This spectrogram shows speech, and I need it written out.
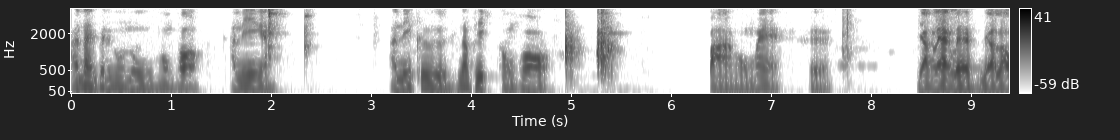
อันไหนเป็นของนูของพ่อ อันนี้ไง อันนี้คือน้ำพริกของพ่อ ปลาของแม่ เออ อย่างแรกเลย เดี๋ยวเรา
